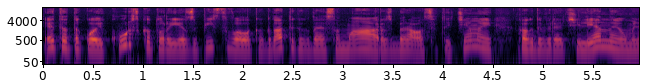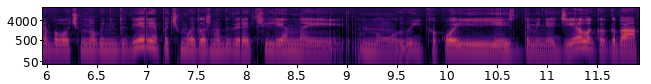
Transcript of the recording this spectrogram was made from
Это такой курс, который я записывала когда-то, когда я сама разбиралась с этой темой, как доверять Вселенной. У меня было очень много недоверия, почему я должна доверять Вселенной, ну, и какое есть до меня дело, когда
